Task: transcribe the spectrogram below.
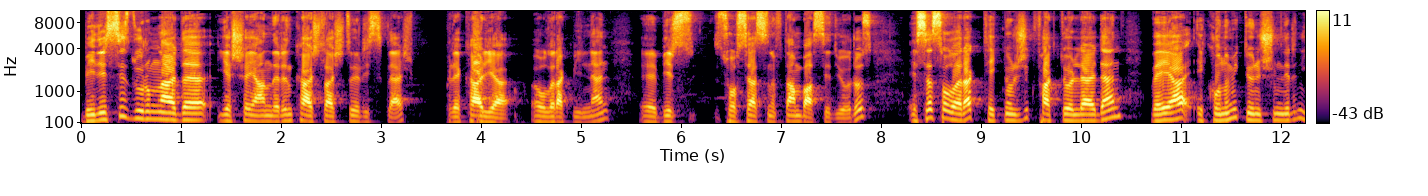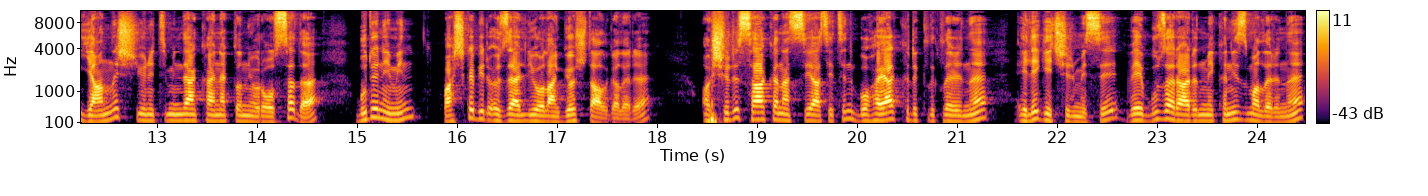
Belirsiz durumlarda yaşayanların karşılaştığı riskler, prekarya olarak bilinen e, bir sosyal sınıftan bahsediyoruz. Esas olarak teknolojik faktörlerden veya ekonomik dönüşümlerin yanlış yönetiminden kaynaklanıyor olsa da bu dönemin başka bir özelliği olan göç dalgaları, aşırı sağ kanat siyasetin bu hayal kırıklıklarını ele geçirmesi ve bu zararın mekanizmalarını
